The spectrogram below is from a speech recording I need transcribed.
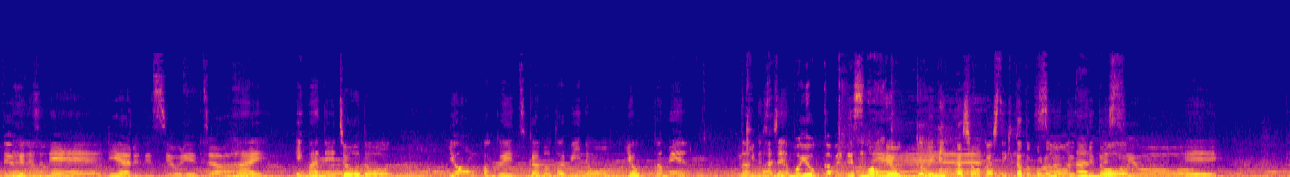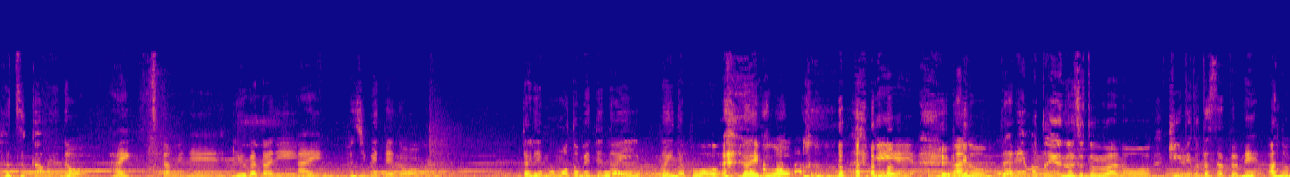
というわけでですねリアルですよりえちゃん。はい。今ねちょうど4泊5日の旅の4日目なん来ですね。もう4日目ですね。もう4日目3日消化してきたところなんですけどえ2日目のはい。2日目ね夕方にはい。初めての誰も求めてないパイナポーライブを。いやいやいや。あの誰もというのはちょっとあの聞いてくださったね。あの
